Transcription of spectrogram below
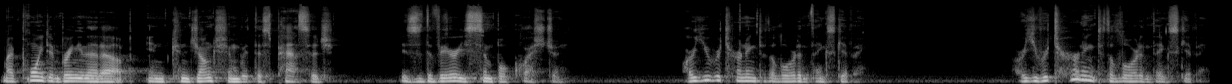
My point in bringing that up in conjunction with this passage is the very simple question Are you returning to the Lord in thanksgiving? Are you returning to the Lord in thanksgiving?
